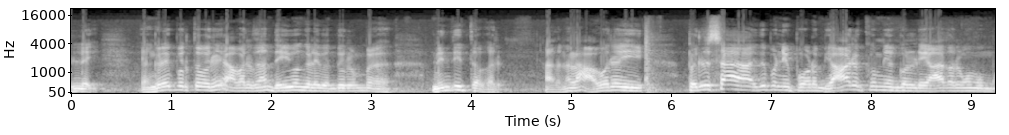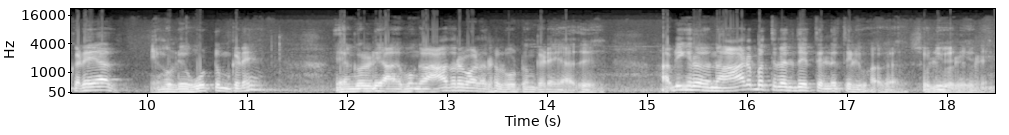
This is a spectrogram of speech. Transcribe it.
இல்லை. எங்களை பொறுத்தவரை அவர் தான் தெய்வங்களை வந்து ரொம்ப நிந்தித்தவர். அதனால் அவரை பெருசாக இது பண்ணி போடும். யாருக்கும் எங்களுடைய ஆதரவும் கிடையாது. எங்களுடைய ஓட்டும் கிடையாது. எங்களுடைய அவங்க ஆதரவாளர்கள் ஓட்டும் கிடையாது. அப்படிங்கிறத நான் ஆரம்பத்திலிருந்தே தெள்ள தெளிவாக சொல்லி வருகிறேன்.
